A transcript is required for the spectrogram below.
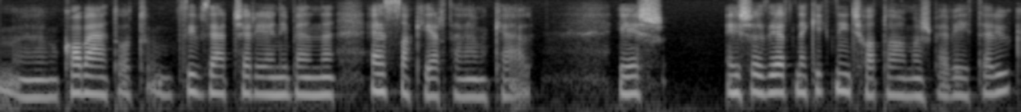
ö, kabátot, cipzárt cserélni benne, ez szakértelem kell. És, és ezért nekik nincs hatalmas bevételük,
